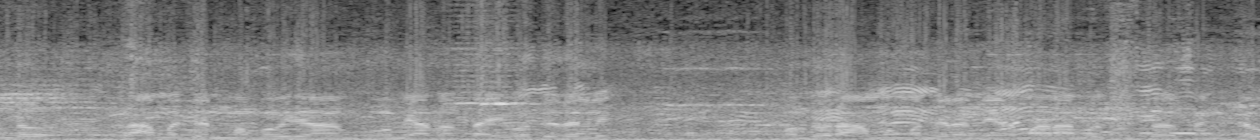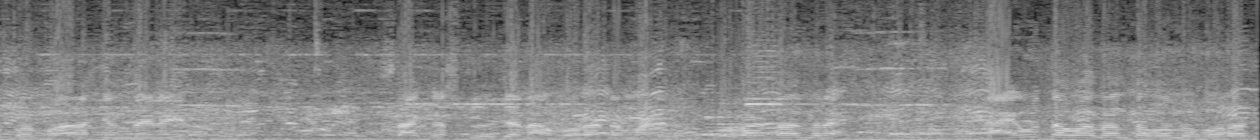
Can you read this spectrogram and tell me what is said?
ಒಂದು ರಾಮ ಜನ್ಮ ಭೂಮಿ ಆದಂಥ ಅಯೋಧ್ಯೆಯಲ್ಲಿ ಒಂದು ರಾಮ ಮಂದಿರ ನಿರ್ಮಾಣ ಅನ್ನೋದಂಥ ಸಂಕಲ್ಪ ಭಾಳ ಹಿಂದೆನೇ ಇತ್ತು ಸಾಕಷ್ಟು ಜನ ಹೋರಾಟ ಮಾಡಿದರು. ಹೋರಾಟ ಅಂದರೆ ನ್ಯಾಯಯುತವಾದಂಥ ಒಂದು ಹೋರಾಟ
